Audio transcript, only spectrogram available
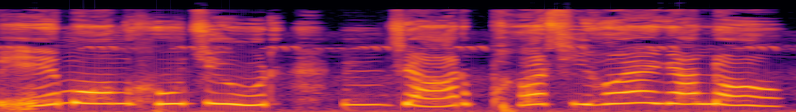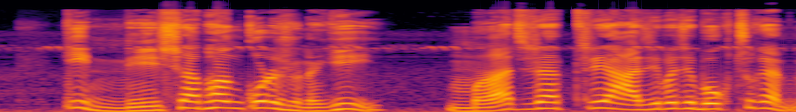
পেমং হুজুর যার ফাঁসি হয়ে গেল। কি নেশা ভাঙ করেছ নাকি? মাঝরাত্রে আজে বাজে বকছো কেন?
